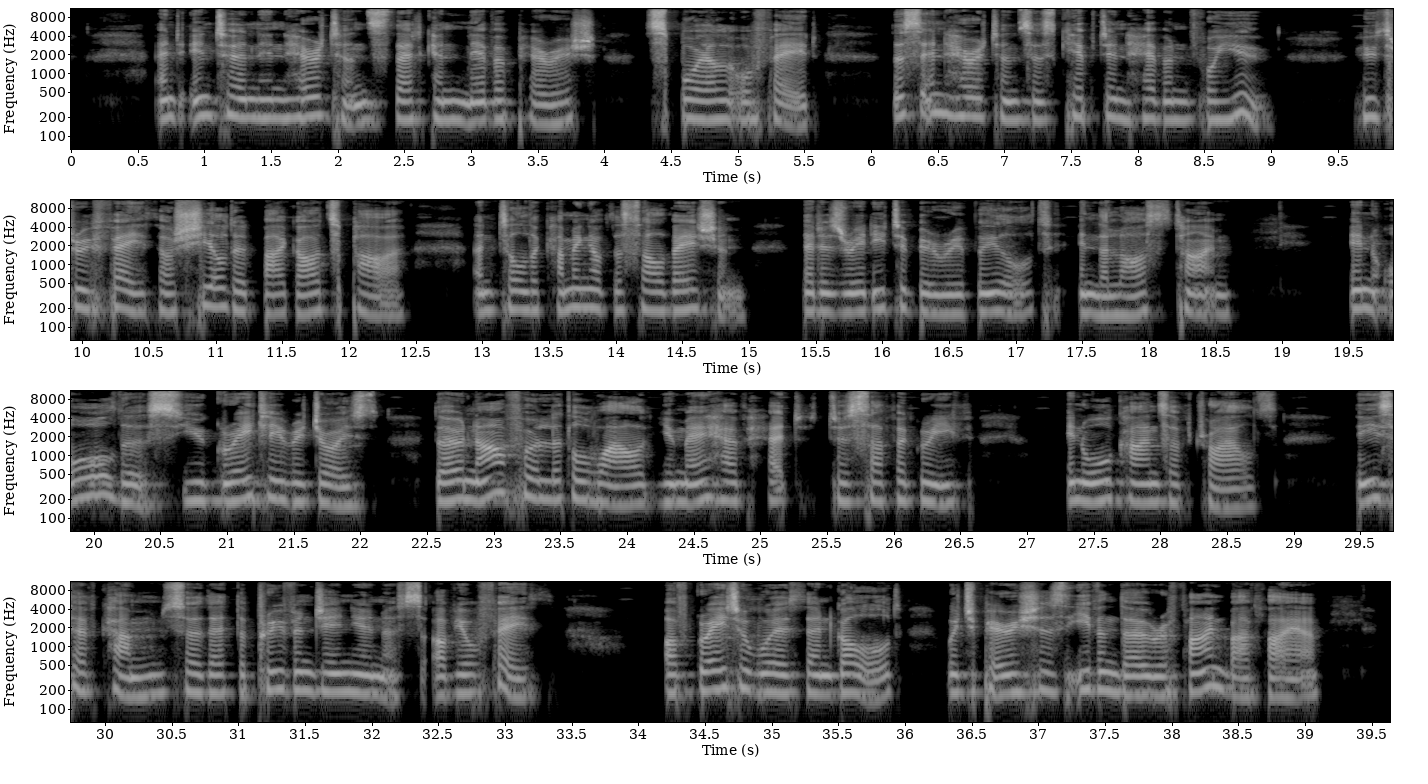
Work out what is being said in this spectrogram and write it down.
and into an inheritance that can never perish, spoil, or fade. This inheritance is kept in heaven for you, who through faith are shielded by God's power until the coming of the salvation that is ready to be revealed in the last time. In all this you greatly rejoice, though now for a little while you may have had to suffer grief in all kinds of trials. These have come so that the proven genuineness of your faith, of greater worth than gold, which perishes even though refined by fire,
